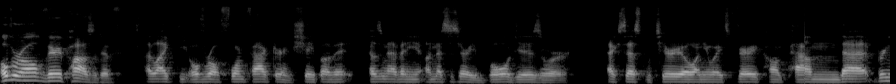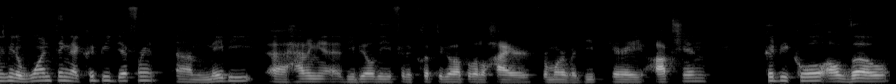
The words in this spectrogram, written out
Overall, very positive. I like the overall form factor and shape of it. it doesn't have any unnecessary bulges or excess material anyway. It's very compact. Um, that brings me to one thing that could be different. Um, maybe uh, having uh, the ability for the clip to go up a little higher for more of a deep carry option could be cool, although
